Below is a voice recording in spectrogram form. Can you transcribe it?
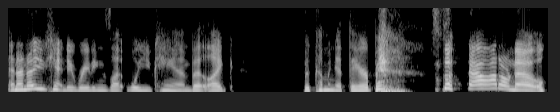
And I know you can't do readings like, well, you can, but like becoming a therapist somehow, I don't know.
